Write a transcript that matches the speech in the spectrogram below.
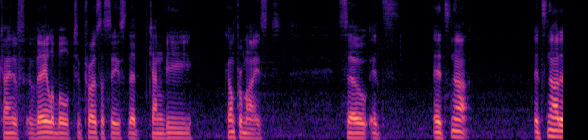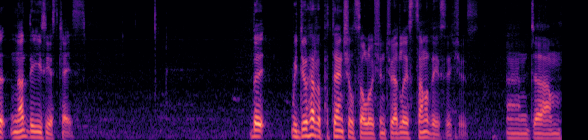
kind of available to processes that can be compromised. So it's, it's not it's not, a, not the easiest case. But we do have a potential solution to at least some of these issues. And um,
